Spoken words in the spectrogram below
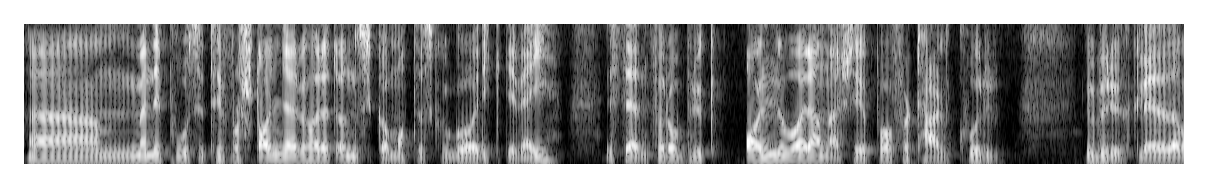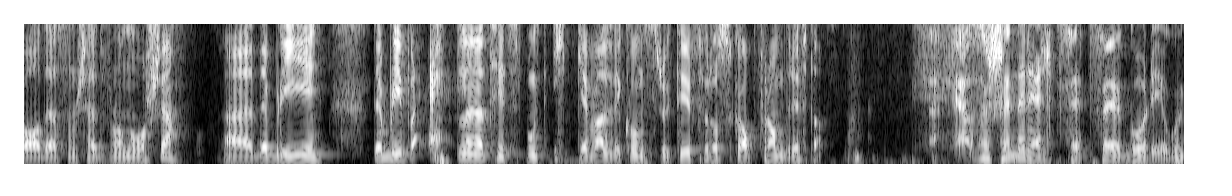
Eh, men i positiv forstand, der vi har et ønske om at det skal gå riktig vei. Istedenfor å bruke all vår energi på å fortelle hvor ubrukelig det var det som skjedde for noen år siden. Uh, Det blir, det blir på et eller annet tidspunkt ikke veldig konstruktivt for å skape framdrift. da. Altså, generelt sett så går det jo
